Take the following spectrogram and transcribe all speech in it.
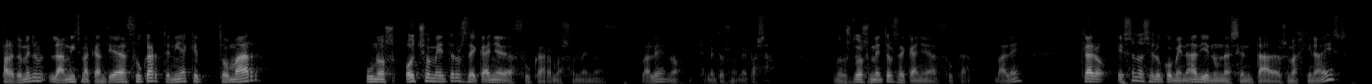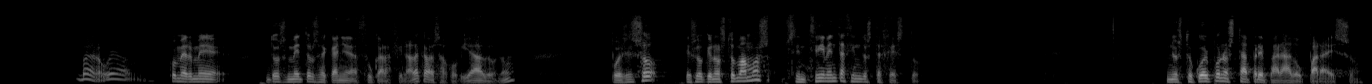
para tomar la misma cantidad de azúcar tenía que tomar unos 8 metros de caña de azúcar, más o menos, ¿vale? No, 8 metros no me he pasado. Unos 2 metros de caña de azúcar, ¿vale? Claro, eso no se lo come nadie en una sentada, ¿os imagináis? Bueno, voy a comerme dos metros de caña de azúcar. Al final acabas agobiado, ¿no? Pues eso es lo que nos tomamos sencillamente haciendo este gesto. Nuestro cuerpo no está preparado para eso.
